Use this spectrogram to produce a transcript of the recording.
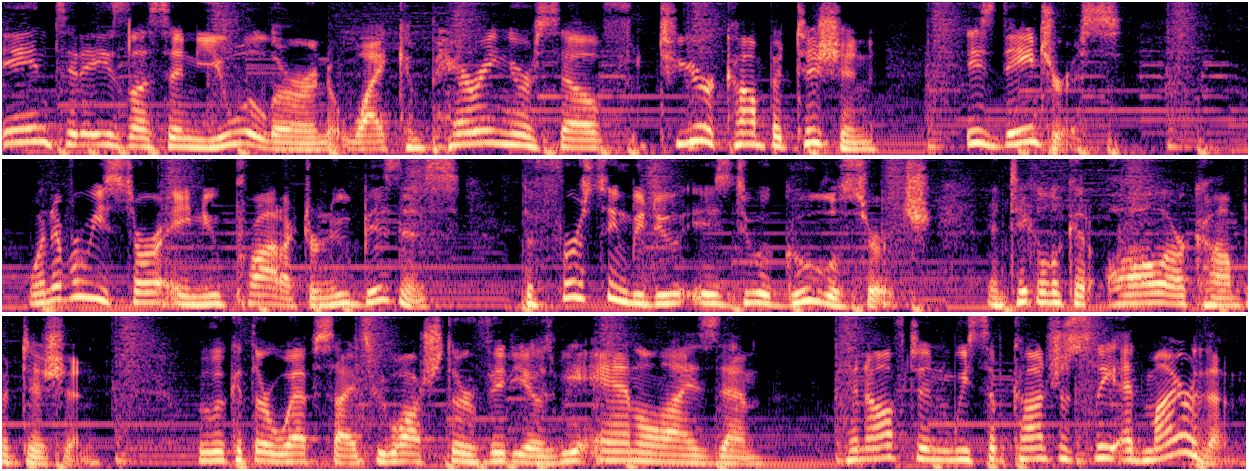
In today's lesson, you will learn why comparing yourself to your competition is dangerous. Whenever we start a new product or new business, the first thing we do is do a Google search and take a look at all our competition. We look at their websites, we watch their videos, we analyze them, and often we subconsciously admire them.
